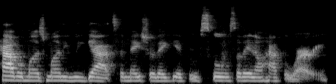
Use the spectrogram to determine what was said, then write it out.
however much money we got to make sure they get through school so they don't have to worry.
